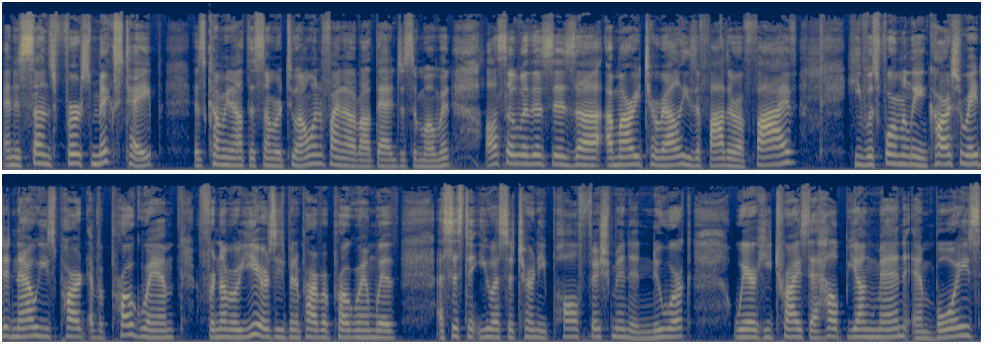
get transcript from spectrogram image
And his son's first mixtape is coming out this summer, too. I want to find out about that in just a moment. Also with us is uh, Amari Terrell. He's a father of five. He was formerly incarcerated. Now he's part of a program for a number of years. He's been a part of a program with Assistant U.S. Attorney Paul Fishman in Newark, where he tries to help young men and boys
